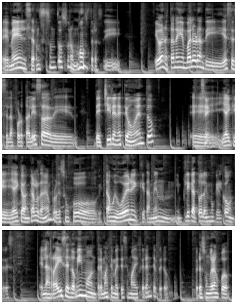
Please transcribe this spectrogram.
eh, Melzer, no sé, son todos unos monstruos. Y, y bueno, están ahí en Valorant y esa es la fortaleza de, de Chile en este momento. Eh, Sí. y, hay que, y hay que bancarlo también porque es un juego que está muy bueno y que también implica todo lo mismo que el Counter. Es, en las raíces lo mismo, entre más te metes es más diferente, pero, pero es un gran juego.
